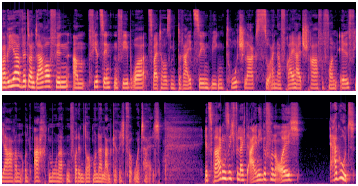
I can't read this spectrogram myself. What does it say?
Maria wird dann daraufhin am 14. Februar 2013 wegen Totschlags zu einer Freiheitsstrafe von elf Jahren und acht Monaten vor dem Dortmunder Landgericht verurteilt. Jetzt fragen sich vielleicht einige von euch, ja gut,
